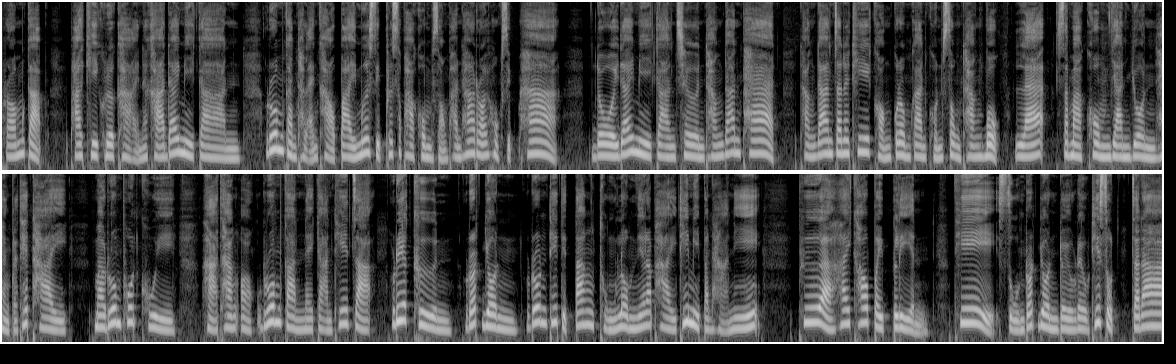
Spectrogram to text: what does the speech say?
พร้อมกับภาคีเครือข่ายนะคะ ได้มีการร่วมกันถแถลงข่าวไปเมื่อ 10 พฤษภาคม 2565 โดยได้มีการเชิญทั้งด้านแพทย์ ทางด้านเจ้าหน้าที่ของกรมการขนส่งทางบก และสมาคมยานยนต์แห่งประเทศไทย มาร่วมพูดคุย หาทางออกร่วมกันในการที่จะเรียกคืน รถยนต์ รุ่นที่ติดตั้งถุงลมนิรภัยที่มีปัญหานี้ เพื่อให้เข้าไปเปลี่ยน ที่ศูนย์รถยนต์โดยเร็วที่สุดจะได้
